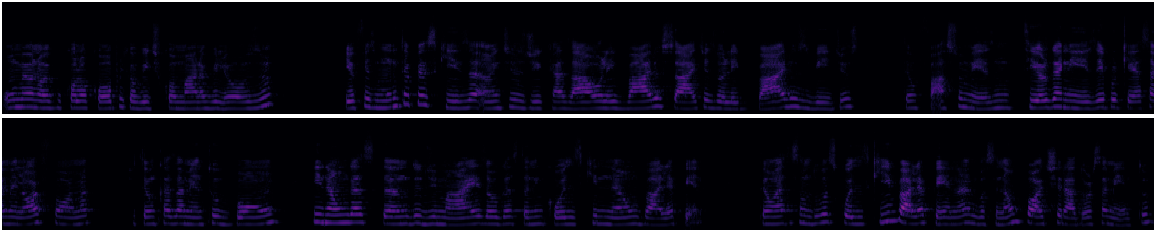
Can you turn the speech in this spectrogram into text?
O meu noivo colocou porque o vídeo ficou maravilhoso. Eu fiz muita pesquisa antes de casar, olhei vários sites, olhei vários vídeos, então faço mesmo. Se organize, porque essa é a melhor forma de ter um casamento bom e não gastando demais ou gastando em coisas que não vale a pena. Então essas são duas coisas que vale a pena, você não pode tirar do orçamento,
